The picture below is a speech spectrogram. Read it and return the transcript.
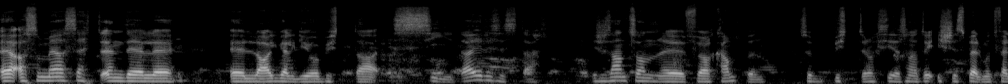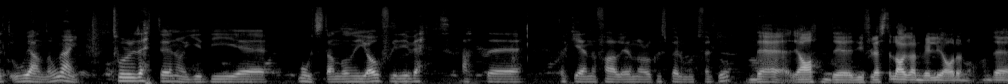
Eh, altså, Vi har sett en del eh, lag velge å bytte side i det siste. Ikke sant? Sånn eh, før kampen så bytter dere side, sånn at dere ikke spiller mot felt O i andre omgang. Tror du dette er noe de eh, motstanderne gjør fordi de vet at eh, dere er noe farligere når dere spiller mot felt O? Det, ja, det, de fleste lagene vil gjøre det nå. Det,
